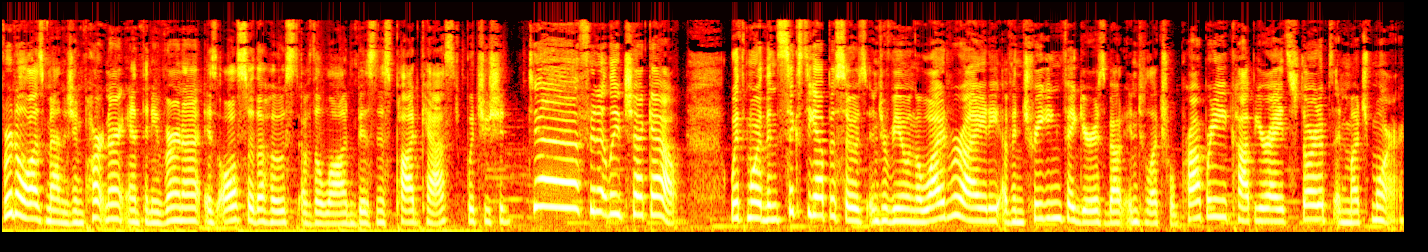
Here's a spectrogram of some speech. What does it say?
Vernalaw's managing partner, Anthony Verna, is also the host of the Law and Business podcast, which you should definitely check out. With more than 60 episodes interviewing a wide variety of intriguing figures about intellectual property, copyrights, startups, and much more.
